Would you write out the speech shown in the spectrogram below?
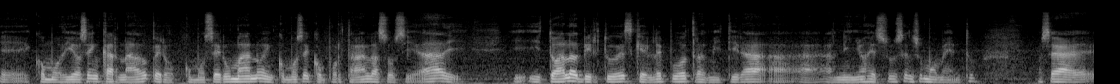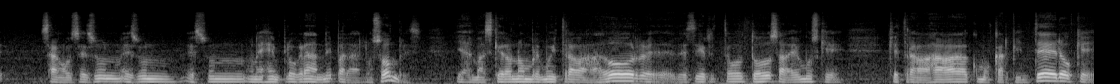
eh, como Dios encarnado, pero como ser humano en cómo se comportaba en la sociedad y, y, todas las virtudes que él le pudo transmitir al niño Jesús en su momento. O sea, San José es un, es un, es un ejemplo grande para los hombres y además que era un hombre muy trabajador, eh, es decir, todo, todos sabemos que, que trabajaba como carpintero, que,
